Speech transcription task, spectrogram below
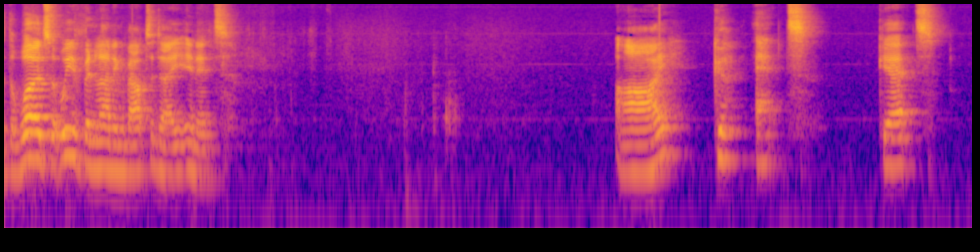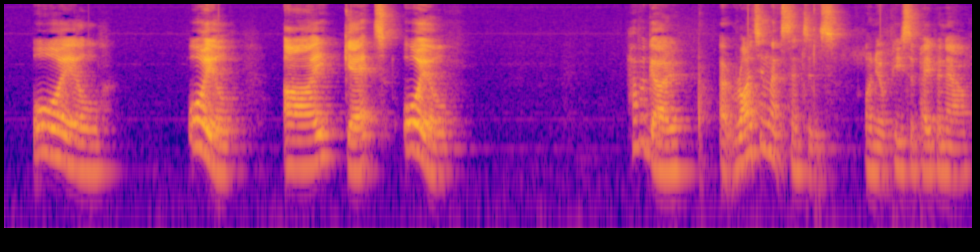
with the words that we've been learning about today in it. I get get oil oil I get oil. Have a go at writing that sentence on your piece of paper now.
